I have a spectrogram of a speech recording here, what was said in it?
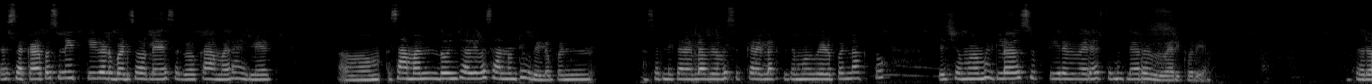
तर सकाळपासून इतकी गडबड चालू आहे सगळं कामं राहिले आहेत सामान दोन चार दिवस आणून ठेवलेलं पण चटणी करायला व्यवस्थित करायला लागते त्यामुळे वेळ पण लागतो. त्याच्यामुळे म्हटलं सुट्टी रविवारी असते म्हटलं रविवारी करूया. तर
